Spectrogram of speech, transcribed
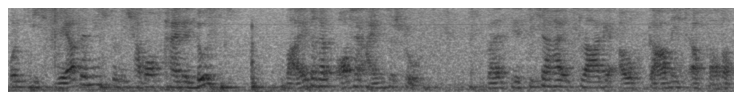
und ich werde nicht und ich habe auch keine Lust, weitere Orte einzustufen, weil es die Sicherheitslage auch gar nicht erfordert.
